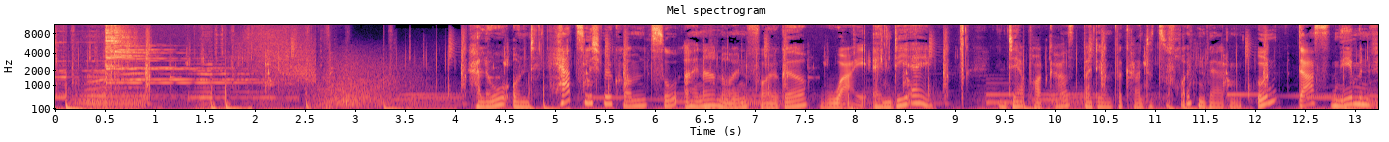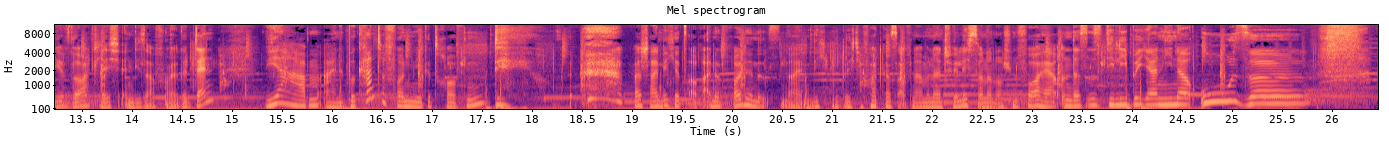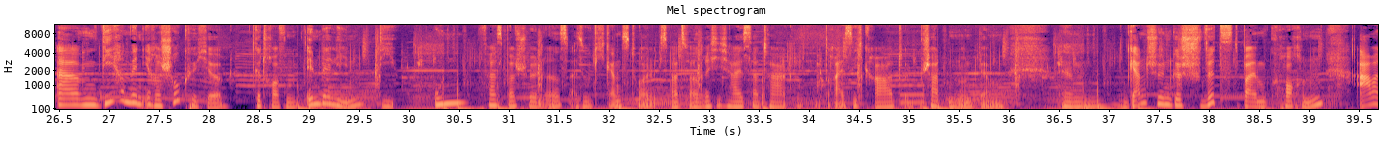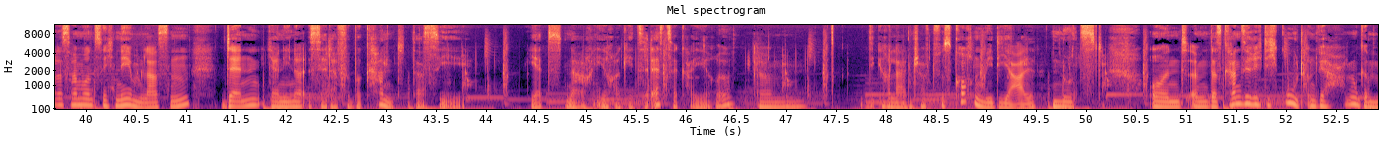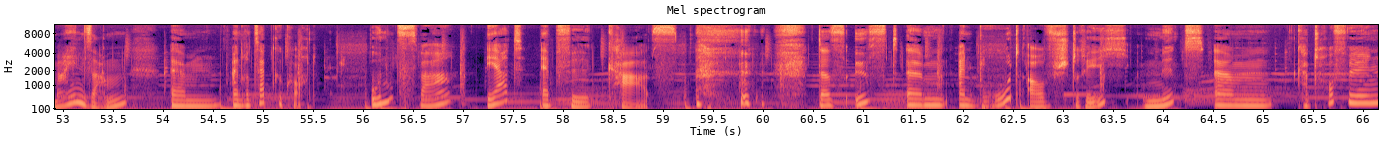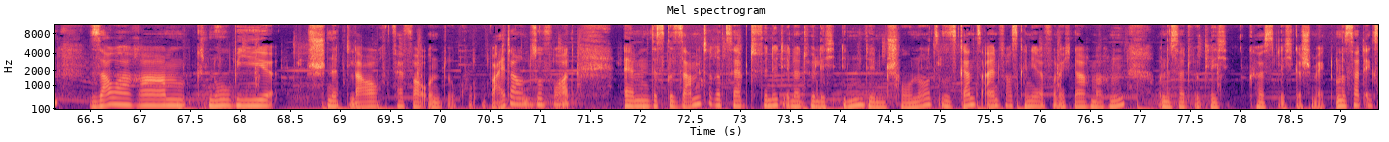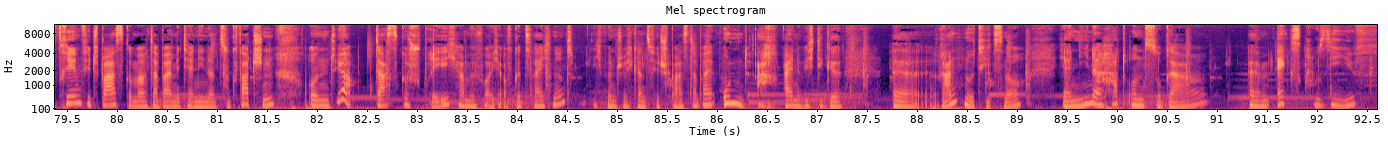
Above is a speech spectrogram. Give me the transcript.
Hallo und herzlich willkommen zu einer neuen Folge YNDA. Der Podcast, bei dem Bekannte zu Freunden werden. Und das nehmen wir wörtlich in dieser Folge, denn wir haben eine Bekannte von mir getroffen, die wahrscheinlich jetzt auch eine Freundin ist. Nein, nicht nur durch die Podcastaufnahme natürlich, sondern auch schon vorher. Und das ist die liebe Janina Use. Ähm, die haben wir in ihrer Showküche getroffen in Berlin, die unfassbar schön ist. Also wirklich ganz toll. Es war zwar ein richtig heißer Tag, 30 Grad im Schatten und wir haben ähm, ganz schön geschwitzt beim Kochen. Aber das haben wir uns nicht nehmen lassen, denn Janina ist ja dafür bekannt, dass sie jetzt nach ihrer GZSZ-Karriere ähm, ihre Leidenschaft fürs Kochen medial nutzt. Und ähm, das kann sie richtig gut. Und wir haben gemeinsam ähm, ein Rezept gekocht. Und zwar Erdäpfelkas. Das ist ähm, ein Brotaufstrich mit ähm, Kartoffeln, Sauerrahm, Knobi, Schnittlauch, Pfeffer und weiter und so fort. Ähm, das gesamte Rezept findet ihr natürlich in den Shownotes. Es ist ganz einfach, das kann jeder von euch nachmachen. Und es hat wirklich köstlich geschmeckt. Und es hat extrem viel Spaß gemacht, dabei mit Janina zu quatschen. Und ja, das Gespräch haben wir für euch aufgezeichnet. Ich wünsche euch ganz viel Spaß dabei. Und ach, eine wichtige äh, Randnotiz noch. Janina hat uns sogar ähm, exklusiv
